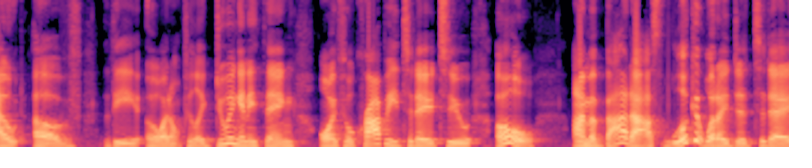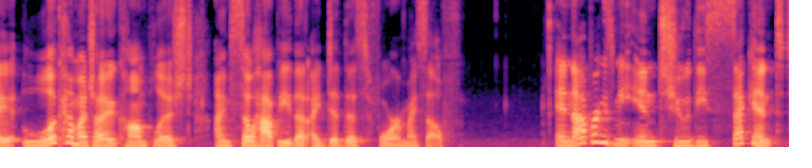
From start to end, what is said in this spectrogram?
out of the, oh, I don't feel like doing anything. Oh, I feel crappy today to, oh, I'm a badass. Look at what I did today. Look how much I accomplished. I'm so happy that I did this for myself. And that brings me into the second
